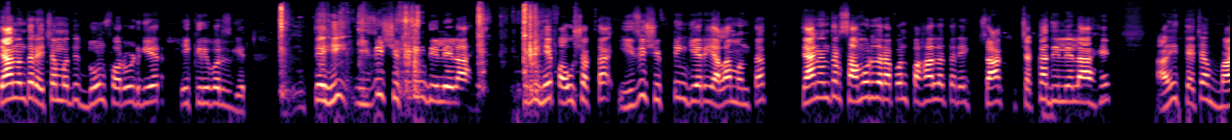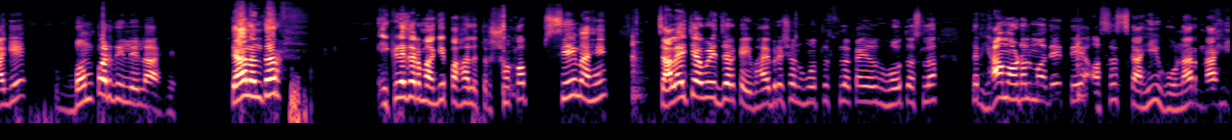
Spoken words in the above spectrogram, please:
त्यानंतर याच्यामध्ये दोन फॉरवर्ड गिअर एक रिव्हर्स गिअर तेही इझी शिफ्टिंग दिलेलं आहे. तुम्ही हे पाहू शकता. इझी शिफ्टिंग गिअर याला म्हणतात. त्यानंतर समोर जर आपण पाहिलं तर एक चाक चक्का दिलेला आहे आणि त्याच्यामागे बंपर दिलेला आहे. त्यानंतर इकडे जर मागे पाहिलं तर शॉकअप सेम आहे. चालायच्या वेळेस जर काही व्हायब्रेशन होत असलं काही होत असलं तर ह्या मॉडेलमध्ये ते असंच काही होणार नाही.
